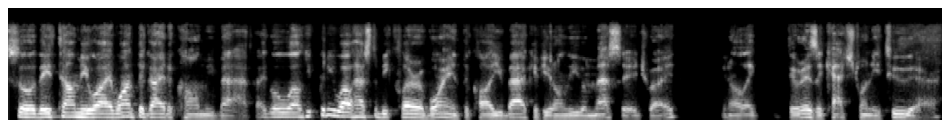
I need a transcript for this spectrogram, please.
So they tell me, well, I want the guy to call me back. I go, well, he pretty well has to be clairvoyant to call you back if you don't leave a message, right? You know, like there is a catch 22 there.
